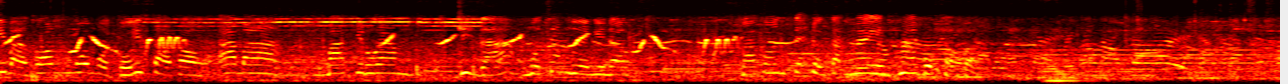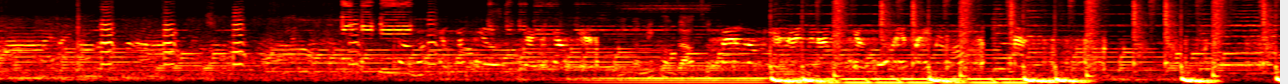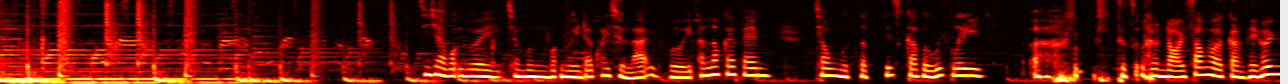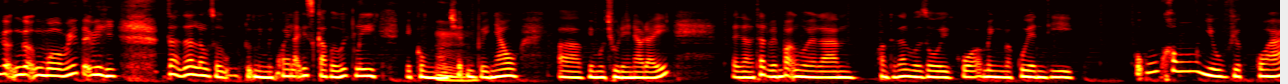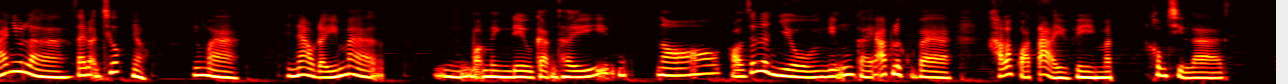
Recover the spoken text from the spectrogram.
khi bà con mua một túi xà phòng A3 3 kg, trị giá 110.000 đồng, bà con sẽ được tặng ngay hai bộ sản phẩm. Là miếng Xin chào mọi người, chào mừng mọi người đã quay trở lại với Unlock FM trong một tập Discover Weekly. À, thực sự là nói xong mà cảm thấy hơi ngượng ngượng mồm ấy tại vì rất là, rất là lâu rồi tụi mình mới quay lại Discover Weekly để cùng nói ừ. chuyện với nhau uh, về một chủ đề nào đấy. Để nói thật với mọi người là khoảng thời gian vừa rồi của mình và Quyền thì cũng không nhiều việc quá như là giai đoạn trước nhỉ. Nhưng mà thế nào đấy mà ừ, bọn mình đều cảm thấy nó có rất là nhiều những cái áp lực và khá là quá tải về mặt không chỉ là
